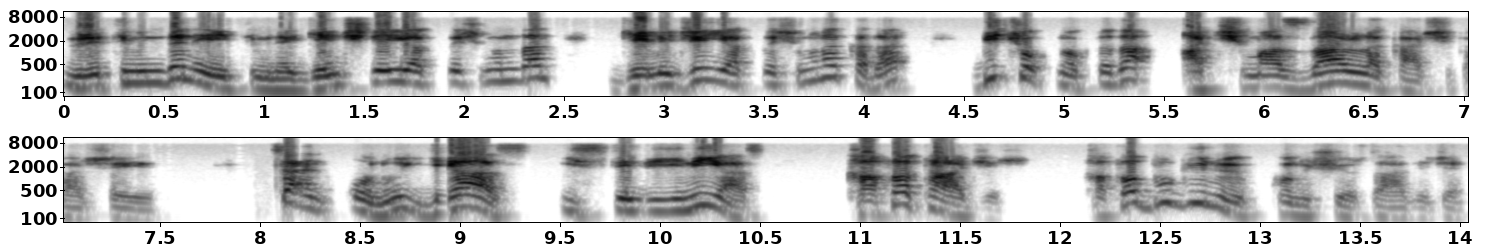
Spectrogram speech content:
üretiminden eğitimine, gençliğe yaklaşımından geleceğe yaklaşımına kadar birçok noktada açmazlarla karşı karşıyayız. Sen onu yaz, istediğini yaz. Kafa tacir. Kafa bugünü konuşuyor sadece.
